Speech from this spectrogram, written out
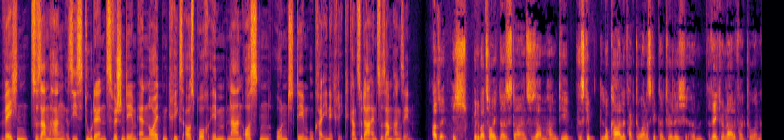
welchen Zusammenhang siehst du denn zwischen dem erneuten Kriegsausbruch im Nahen Osten und dem Ukraine-Krieg? Kannst du da einen Zusammenhang sehen? Also ich bin überzeugt, dass es da einen Zusammenhang gibt. Es gibt lokale Faktoren, es gibt natürlich ähm, regionale Faktoren.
